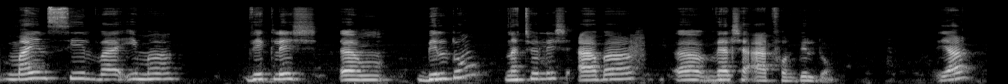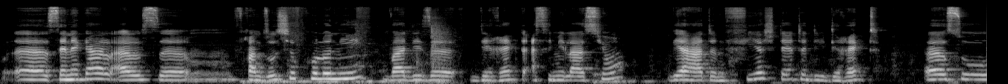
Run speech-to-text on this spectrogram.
mein Ziel war immer wirklich ähm, Bildung, natürlich, aber äh, welche Art von Bildung? Ja, äh, Senegal als äh, französische Kolonie war diese direkte Assimilation. Wir hatten vier Städte, die direkt äh, zu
